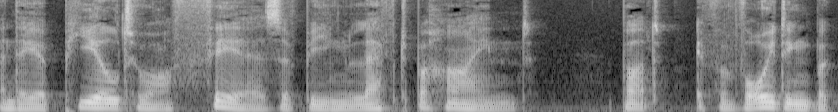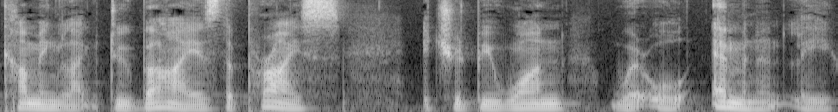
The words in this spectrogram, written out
and they appeal to our fears of being left behind. But if avoiding becoming like Dubai is the price, it should be one we're all eminently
